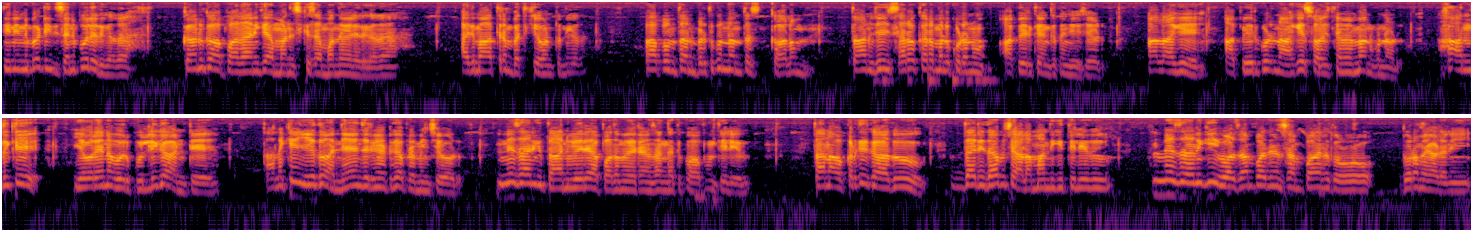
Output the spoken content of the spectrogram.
దీనిని బట్టి ఇది చనిపోలేదు కదా? కనుక ఆ పదానికి ఆ మనిషికి సంబంధం లేదు కదా? అది మాత్రం బతికే ఉంటుంది కదా? పాపం తాను బ్రతుకున్నంత కాలం తాను చేసి సర్వకర్మలు కూడాను ఆ పేరుకి అంకితం చేశాడు. అలాగే ఆ పేరు కూడా నాకే స్వాస్థ్యమేమో అనుకున్నాడు. అందుకే ఎవరైనా వారి పుల్లిగా అంటే తనకే ఏదో అన్యాయం జరిగినట్టుగా భ్రమించేవాడు. నిజానికి తాను వేరే ఆ పదం వేరే సంగతి పాపం తెలియదు. తన ఒక్కడికే కాదు దరిదాపు చాలా మందికి తెలియదు. నిజానికి వాడు సంపాదించిన సంపాదన దూరమయ్యాడని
